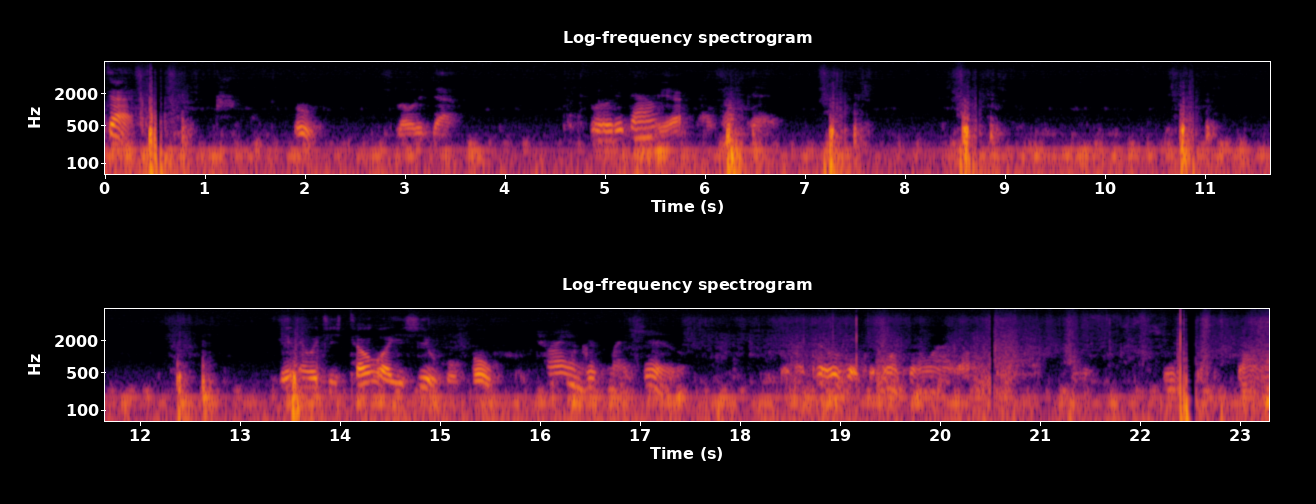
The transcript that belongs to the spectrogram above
One time. Oh, slowed it down. Slowed it down? Yeah. Okay. Hitting with your toe or your shoe for both? Trying just my shoe. But my toe hits it once in a while. Shoot down.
